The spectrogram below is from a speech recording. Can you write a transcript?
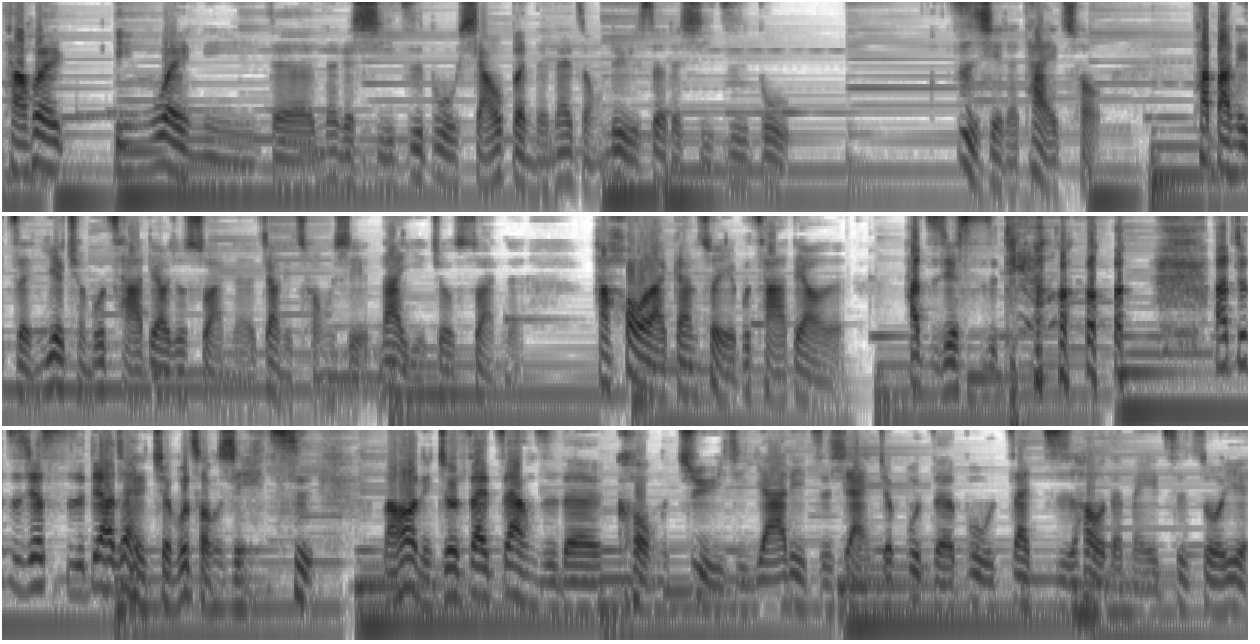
她会。因为你的那个习字簿小本的那种绿色的习字簿，字写的太丑，他把你整页全部擦掉就算了，叫你重写那也就算了。他后来干脆也不擦掉了，他直接撕掉，他就直接撕掉，叫你全部重写一次。然后你就在这样子的恐惧以及压力之下，你就不得不在之后的每一次作业。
